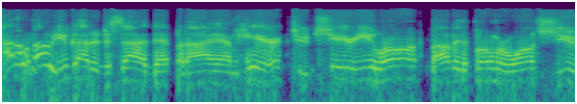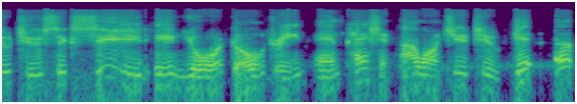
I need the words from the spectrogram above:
I don't know. You got to decide that, but I am here to cheer you on. Bobby the Boomer wants you to succeed in your goal, dream, and passion. I want you to get up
